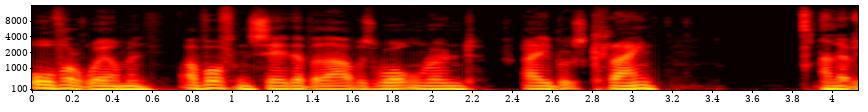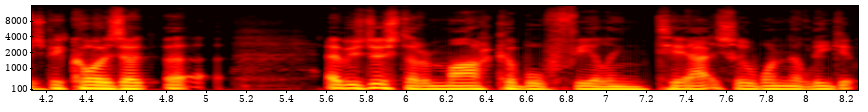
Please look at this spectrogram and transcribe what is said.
overwhelming. I've often said about that. I was walking around Ibrox crying, and it was because it, it, was just a remarkable feeling to actually win the league. At,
